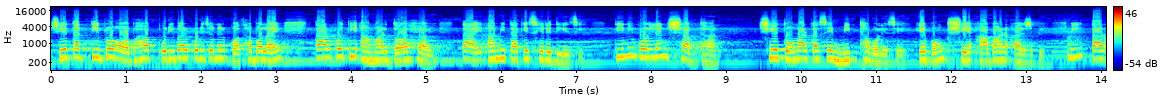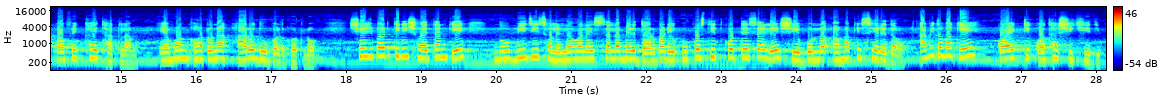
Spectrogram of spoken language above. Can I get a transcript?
সে তার তীব্র অভাব পরিবার পরিজনের কথা বলায়, তার প্রতি আমার দয়া হয়, তাই আমি তাকে ছেড়ে দিয়েছি। তিনি বললেন, সাবধান, সে তোমার কাছে মিথ্যা বলেছে এবং সে আবার আসবে। আমি তার অপেক্ষায় থাকলাম। এমন ঘটনা আরও দুবার ঘটল। শেষবার তিনি শয়তানকে নবীজি সাল্লাহ আলাইসাল্লামের দরবারে উপস্থিত করতে চাইলে সে বলল, আমাকে ছেড়ে দাও। আমি তোমাকে কয়েকটি কথা শিখিয়ে দিব।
